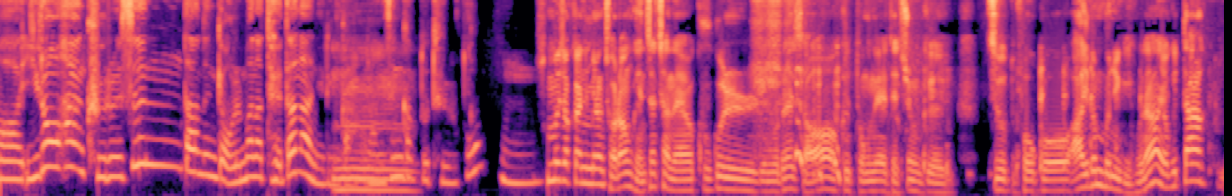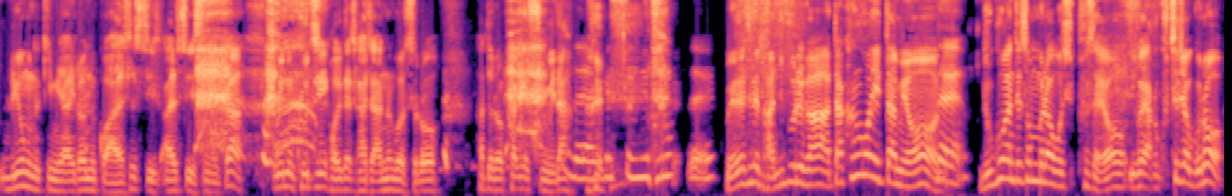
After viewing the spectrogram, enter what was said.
아, 이러한 글을 쓴다는 게 얼마나 대단한 일인가라는 음. 생각도 들고 음. 손무 작가님이랑 저랑 괜찮잖아요. 구글링으로 해서 그 동네 대충 그 지도도 보고 아 이런 분위기구나 여기 딱 리옹 느낌이야 이런 거알수알 수 있으니까 우리는 굳이 거기까지 가지 않는 것으로 하도록 하겠습니다. 네, 알겠습니다. 네. 매니진의 반딧불이가 딱 한 권 있다면 네. 누구한테 선물하고 싶으세요? 이거 약간 구체적으로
